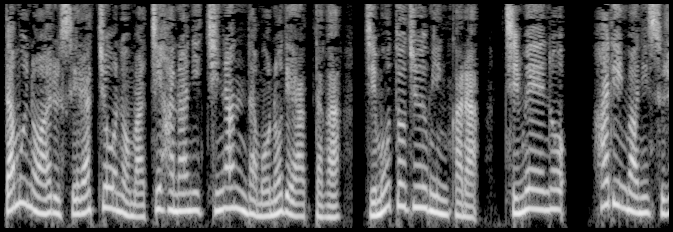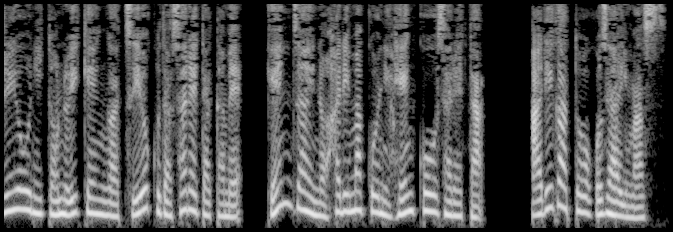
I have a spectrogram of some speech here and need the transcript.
ダムのある世羅町の町花にちなんだものであったが、地元住民から地名の播磨にするようにとの意見が強く出されたため、現在の播磨湖に変更された。ありがとうございます。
